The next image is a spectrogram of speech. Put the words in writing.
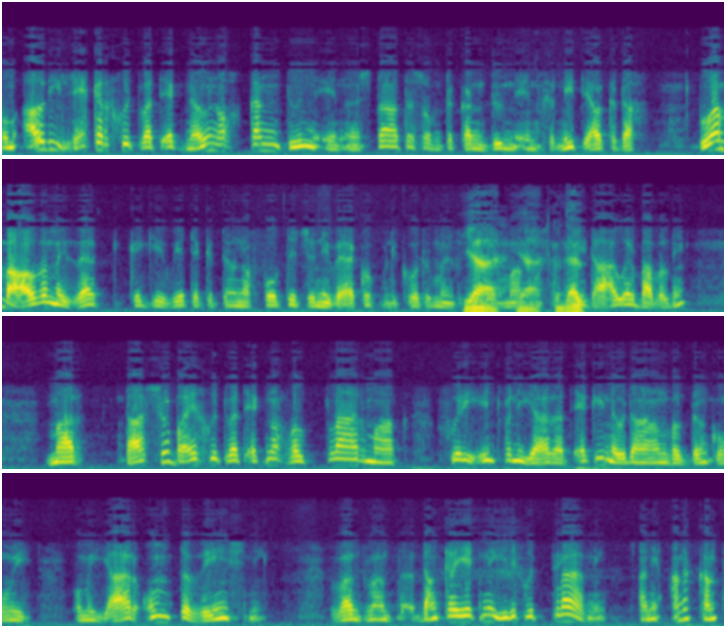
om al die lekker goed wat ek nou nog kan doen en in staat is om te kan doen en geniet elke dag. Boon behalwe my werk, kyk jy weet ek het nou nog voltyds in die werk ook met die korttermyn Ja, ja, onthou daaroor babbel nie. Maar daar's so baie goed wat ek nog wil klaar maak voor die eind van die jaar dat ek nie nou daaraan wil dink om die, om 'n jaar om te wens nie. Want want dan kry ek nie hierdie goed klaar nie. Aan die ander kant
